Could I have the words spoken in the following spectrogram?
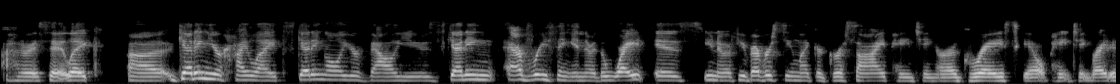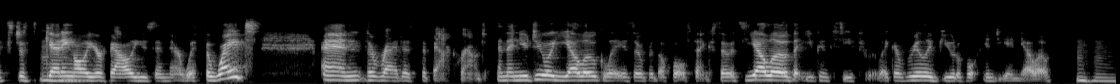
how do I say like uh, getting your highlights, getting all your values, getting everything in there. The white is, you know, if you've ever seen like a grisaille painting or a gray scale painting, right? It's just mm-hmm. getting all your values in there with the white and the red is the background. And then you do a yellow glaze over the whole thing. So it's yellow that you can see through, like a really beautiful Indian yellow, mm-hmm.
